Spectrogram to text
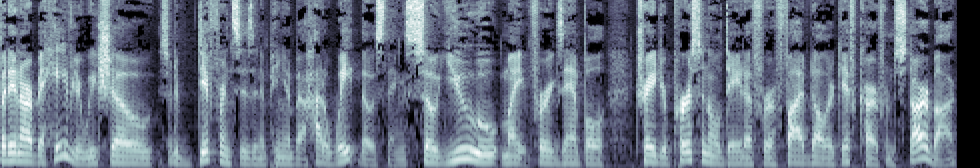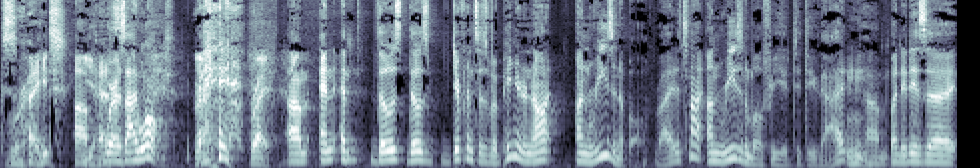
But in our behavior, we show sort of differences in opinion about how to weight those things. So you might, for example, trade your personal data for a $5 gift card from Starbucks. Right. Um, Yes. Whereas I won't. Right. Right. Um, and and those those differences of opinion are not unreasonable, right? It's not unreasonable for you to do that, Mm-hmm. um, but it is a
